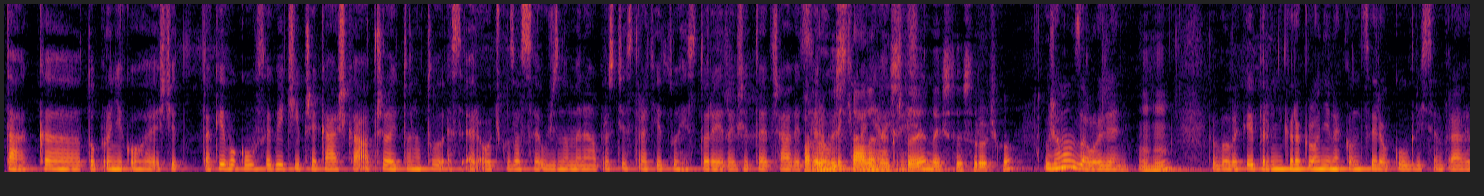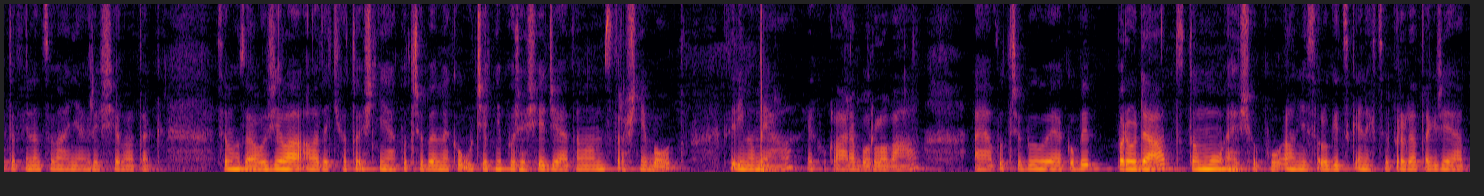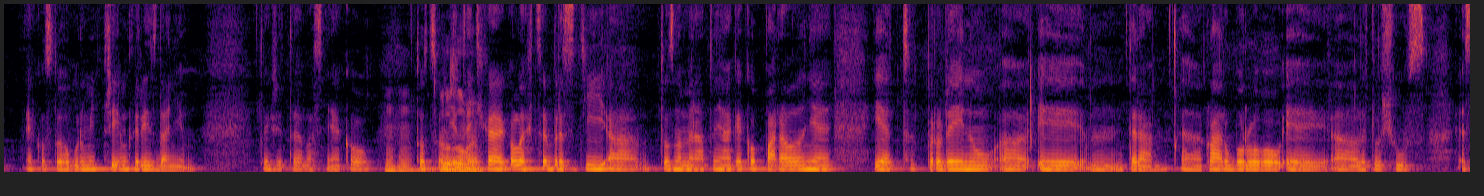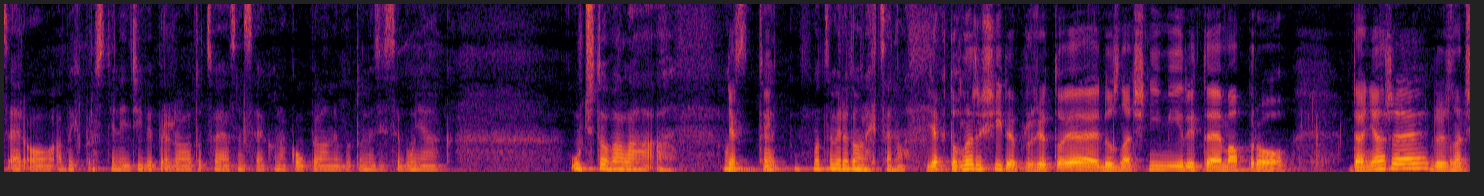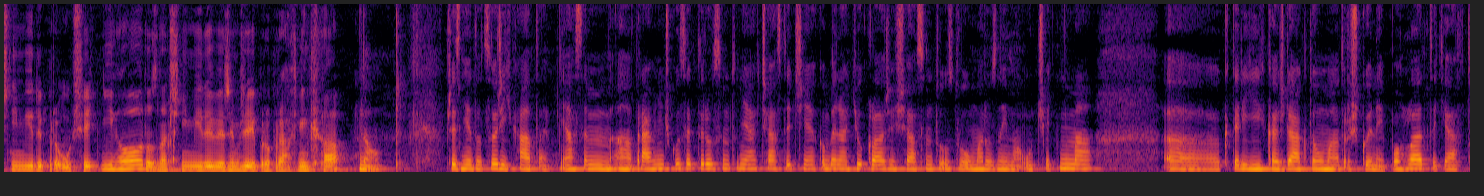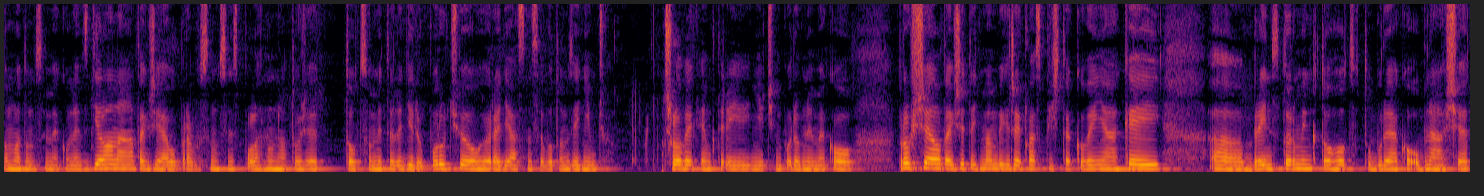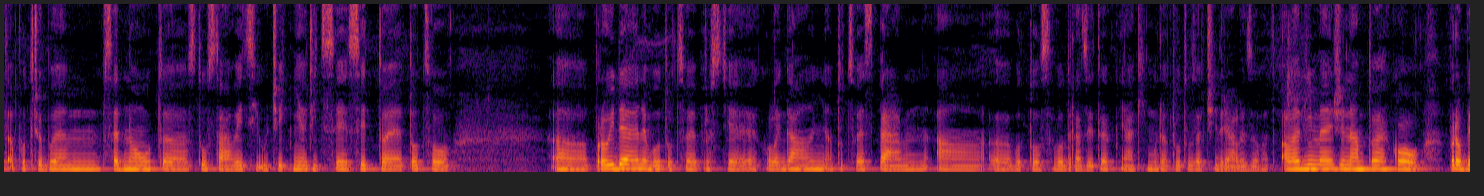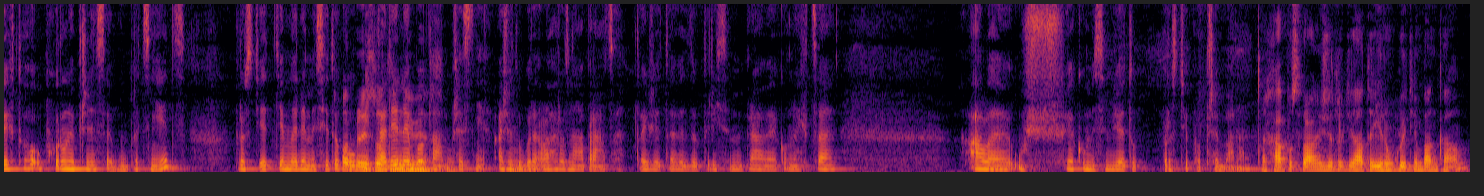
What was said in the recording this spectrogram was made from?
tak eh, to pro někoho je ještě taky o kousek větší překážka a přelejt to na to SROčko zase už znamená prostě ztratit tu historii, takže to je třeba věc, Pardon, kterou vy stále nejste, nejste SROčko? Už ho mám založený. Uh-huh. To byl takový první krok loni na konci roku, když jsem právě to financování nějak řešila, tak jsem ho založila, ale teďka to ještě nějak potřebujeme jako účetně pořešit, že já tam mám strašně bod, který mám já, jako Klára Borlová, a já potřebuju jakoby prodat tomu e-shopu, ale mě se logicky nechce prodat, takže já jako z toho budu mít příjem, který zdaním. Takže to je vlastně jako mm-hmm, to, co rozumím. mě teďka jako lehce brzdí a to znamená to nějak jako paralelně jet prodejnu uh, i um, teda uh, Kláru Borlovou i uh, Little Shoes SRO, abych prostě nejdřív vyprodala to, co já jsem se jako nakoupila, nebo to mezi sebou nějak účtovala a Moc, jak, to je, moc se mi do toho nechce. No. Jak tohle řešíte? Protože to je do značné míry téma pro daňaře, do značné míry pro účetního, do značné míry věřím, že i pro právníka. No, přesně to, co říkáte. Já jsem právničku, se kterou jsem to nějak částečně jakoby naťukla, řešila jsem to s dvouma různýma účetníma, který každá k tomu má trošku jiný pohled. Teď já v tomhle tom jsem jako nevzdělaná, takže já opravdu se musím spolehnout na to, že to, co mi ty lidi doporučují, radila jsem se o tom s jedním člověkem, který něčím podobným jako prošel, takže teď mám bych řekla spíš takový nějaký uh, brainstorming toho, co to bude jako obnášet a potřebujeme sednout uh, s tou stávající účetní a říct si, jestli to je to, co projde, nebo to, co je prostě jako legální a to, co je správné a od toho se odrazit tak k nějakému datu to začít realizovat. Ale víme, že nám to jako proběh toho obchodu nepřinese vůbec nic. Prostě těm lidem, jestli to koupí tady nebo tam, věc, přesně. A že to hmm. bude ale hrozná práce. Takže to je věc, do které se mi právě jako nechce. Ale už jako myslím, že je to prostě potřeba. No. A chápu správně, že to děláte jenom kvůli těm bankám?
